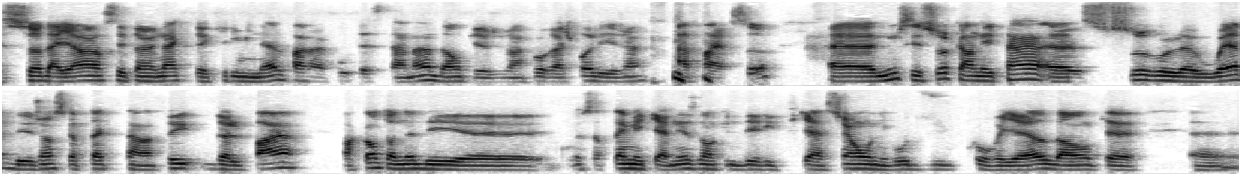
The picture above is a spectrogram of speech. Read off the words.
ça, d'ailleurs, c'est un acte criminel faire un faux testament, donc je n'encourage pas les gens à faire ça. nous, c'est sûr qu'en étant sur le web, des gens seraient peut-être tentés de le faire. Par contre, on a des euh, certains mécanismes, donc une vérification au niveau du courriel. Donc, euh, euh,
